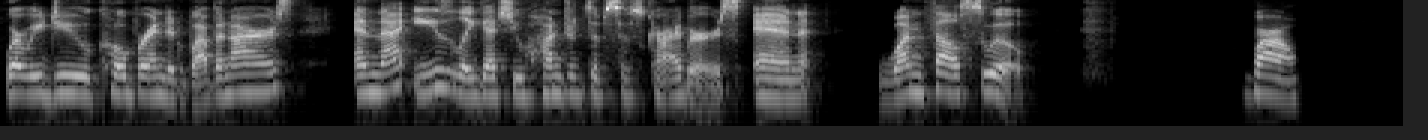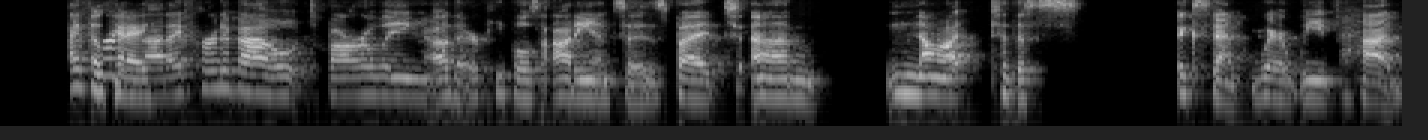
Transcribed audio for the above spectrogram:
where we do co branded webinars. And that easily gets you hundreds of subscribers in one fell swoop. Wow. I've heard okay. of that. I've heard about borrowing other people's audiences, but um, not to this extent where we've had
